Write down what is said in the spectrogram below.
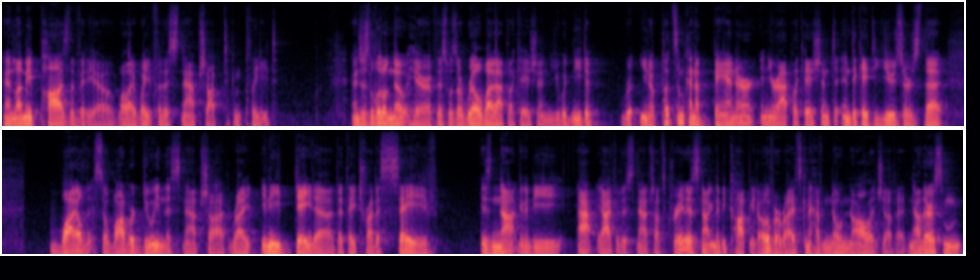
And let me pause the video while I wait for this snapshot to complete. And just a little note here, if this was a real web application, you would need to you know, put some kind of banner in your application to indicate to users that while so while we're doing this snapshot, right, any data that they try to save is not going to be after the snapshot's created it's not going to be copied over right? It's going to have no knowledge of it. Now there are some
